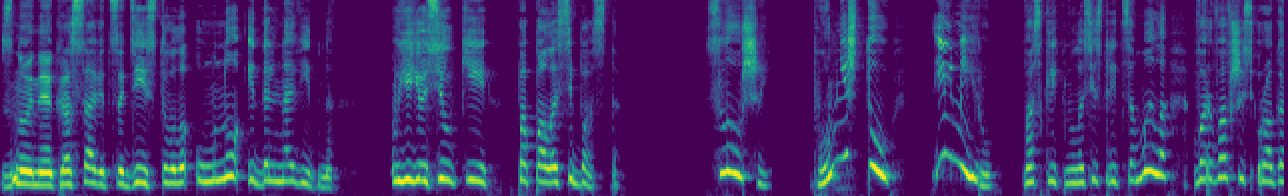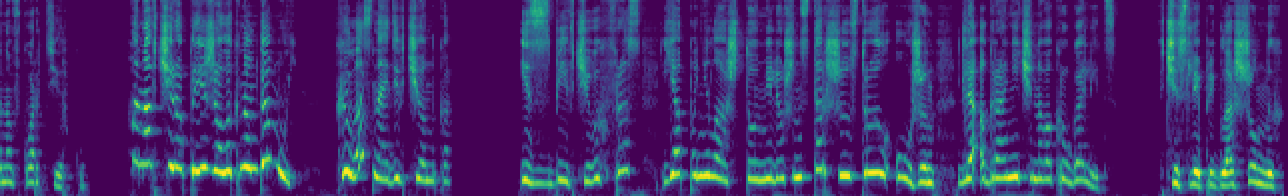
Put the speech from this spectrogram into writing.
Знойная красавица действовала умно и дальновидно. В ее силки попала Себаста. «Слушай, помнишь ту, Эльмиру?» – воскликнула сестрица Мэла, ворвавшись ураганом в квартирку. «Она вчера приезжала к нам домой. Классная девчонка!» Из сбивчивых фраз я поняла, что Милешин-старший устроил ужин для ограниченного круга лиц. В числе приглашенных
